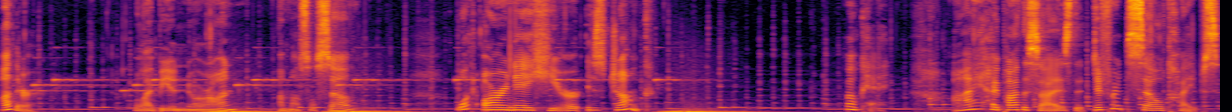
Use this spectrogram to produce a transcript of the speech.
Other? Will I be a neuron? A muscle cell? What RNA here is junk? Okay, I hypothesize that different cell types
